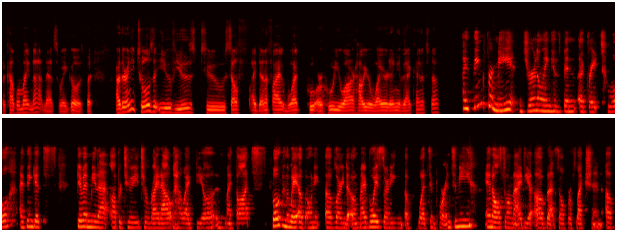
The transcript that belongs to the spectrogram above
a couple might not, and that's the way it goes. But are there any tools that you've used to self-identify what, who, or who you are, how you're wired, any of that kind of stuff? I think for me, journaling has been a great tool. I think it's given me that opportunity to write out how I feel and my thoughts, both in the way of owning, of learning to own my voice, learning of what's important to me, and also on the idea of that self-reflection of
